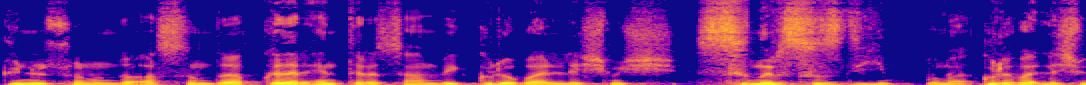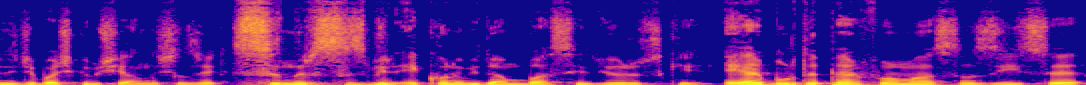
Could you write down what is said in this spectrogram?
Günün sonunda aslında bu kadar enteresan ve globalleşmiş, sınırsız diyeyim buna. Globalleşmiş deyince başka bir şey anlaşılacak. Sınırsız bir ekonomiden bahsediyoruz ki. Eğer burada performansınız iyiyse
